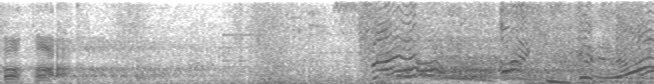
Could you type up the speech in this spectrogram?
Behold! Beg!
